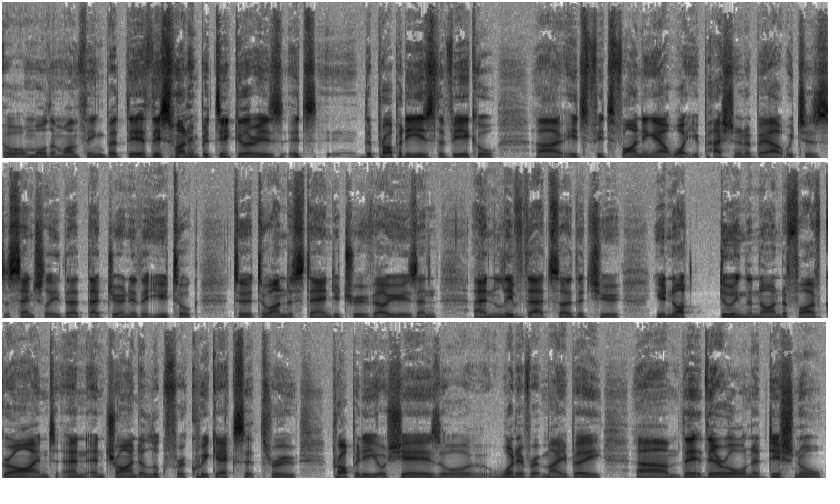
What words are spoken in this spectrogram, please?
or more than one thing, but this one in particular is it's the property is the vehicle. Uh, it's it's finding out what you're passionate about, which is essentially that, that journey that you took to, to understand your true values and and live that, so that you you're not doing the nine to five grind and, and trying to look for a quick exit through property or shares or whatever it may be. Um, they're, they're all an additional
